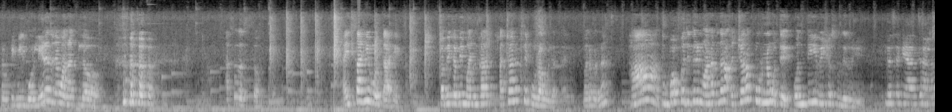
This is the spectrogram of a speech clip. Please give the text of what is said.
शेवटी मी बोलली ना तुझ्या मनातलं. असंच असतं. ऐसा ही होता है कभी कभी मन का अचानक से पूरा हो जाता है। बरोबर ना? हा तू बघ कधीतरी मनातलं ना अचानक पूर्ण होते कोणतीही विश असू दे तुझी. जसं की आज झालं.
